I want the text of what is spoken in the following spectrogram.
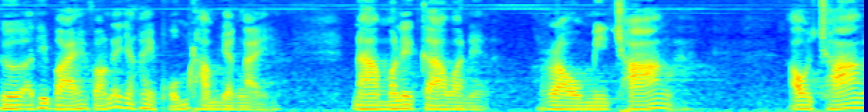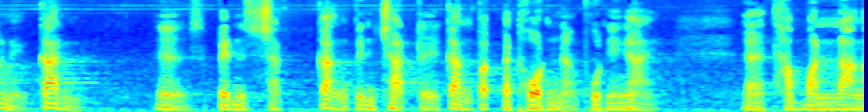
เธออธิบายให้ฟังได้จะให้ผมทํำยังไง นางมาริกาวันเนี่ยเรามีช้าง เอาช้างเนี่ยกั้นเเป็นสัตว์กั้งเป็นฉัดเลยกั้งปักกระทนนะพูดง่ายๆทำบันลัง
